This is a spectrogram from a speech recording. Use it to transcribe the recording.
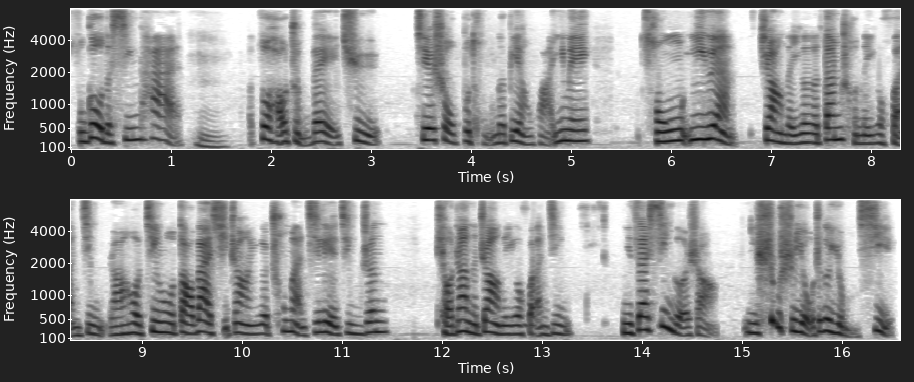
足够的心态，嗯，做好准备去接受不同的变化？因为从医院这样的一个单纯的一个环境，然后进入到外企这样一个充满激烈竞争、挑战的这样的一个环境，你在性格上，你是不是有这个勇气？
